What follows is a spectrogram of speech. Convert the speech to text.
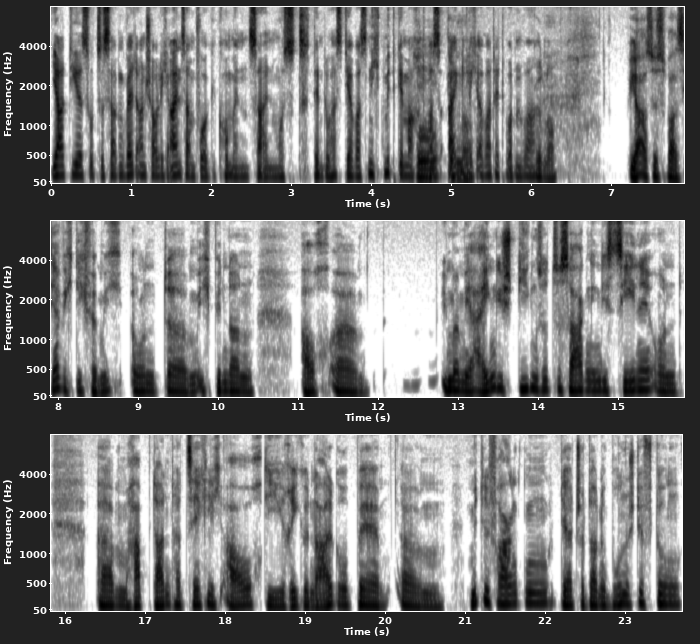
ja dir sozusagen weltanschaulich einsam vorgekommen sein musst. Denn du hast ja was nicht mitgemacht, oh, was genau. eigentlich erwartet worden war. Genau. Ja, also es war sehr wichtig für mich und ähm, ich bin dann auch ähm, immer mehr eingestiegen sozusagen in die Szene und ähm, habe dann tatsächlich auch die Regionalgruppe ähm, Mittelfranken der Giordano Bruno Stiftung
